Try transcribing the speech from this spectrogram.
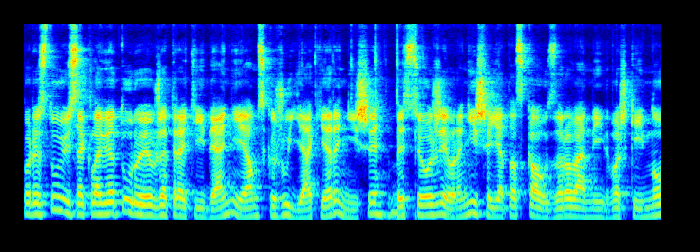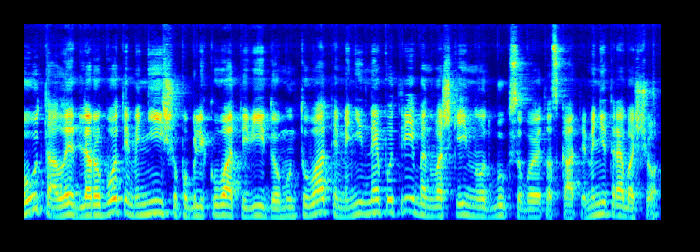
Користуюся клавіатурою вже третій день. і Я вам скажу, як я раніше без цього жив. Раніше я таскав здоровенний важкий ноут, але для роботи мені, щоб публікувати відео, монтувати, мені не потрібен важкий ноутбук з собою таскати. Мені треба що?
